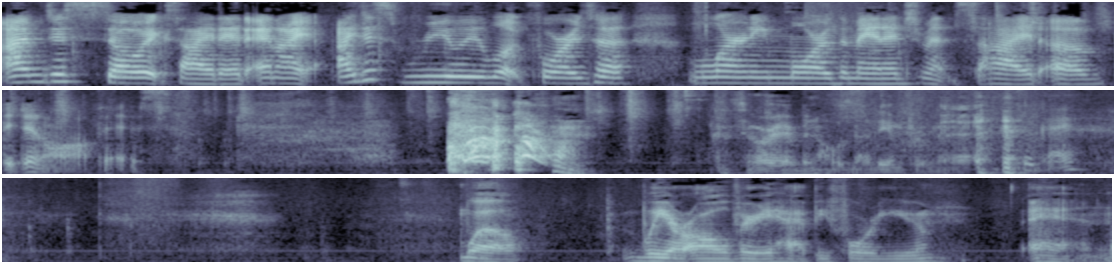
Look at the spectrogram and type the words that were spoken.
I'm just so excited, and I I just really look forward to learning more of the management side of the dental office. Sorry, I've been holding that in for a minute. It's okay. well, we are all very happy for you, and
